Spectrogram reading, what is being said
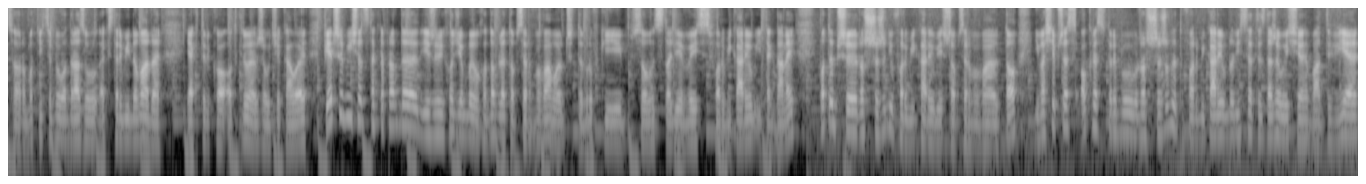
co, robotnice były od razu eksterminowane, jak tylko odkryłem, że uciekały. Pierwszy miesiąc tak naprawdę, jeżeli chodzi o moją hodowlę, to obserwowałem, czy te mrówki są w stanie wyjść z formikarium i tak dalej. Potem przy rozszerzeniu formikarium jeszcze obserwowałem to i właśnie przez okres, który był rozszerzone to formikarium, no niestety zdarzyły się chyba dwie,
